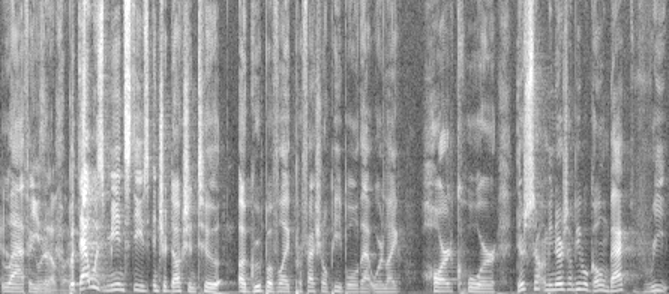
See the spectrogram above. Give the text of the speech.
Laughing, or whatever. but that was me and Steve's introduction to a group of like professional people that were like hardcore. There's some, I mean, there's some people going back re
